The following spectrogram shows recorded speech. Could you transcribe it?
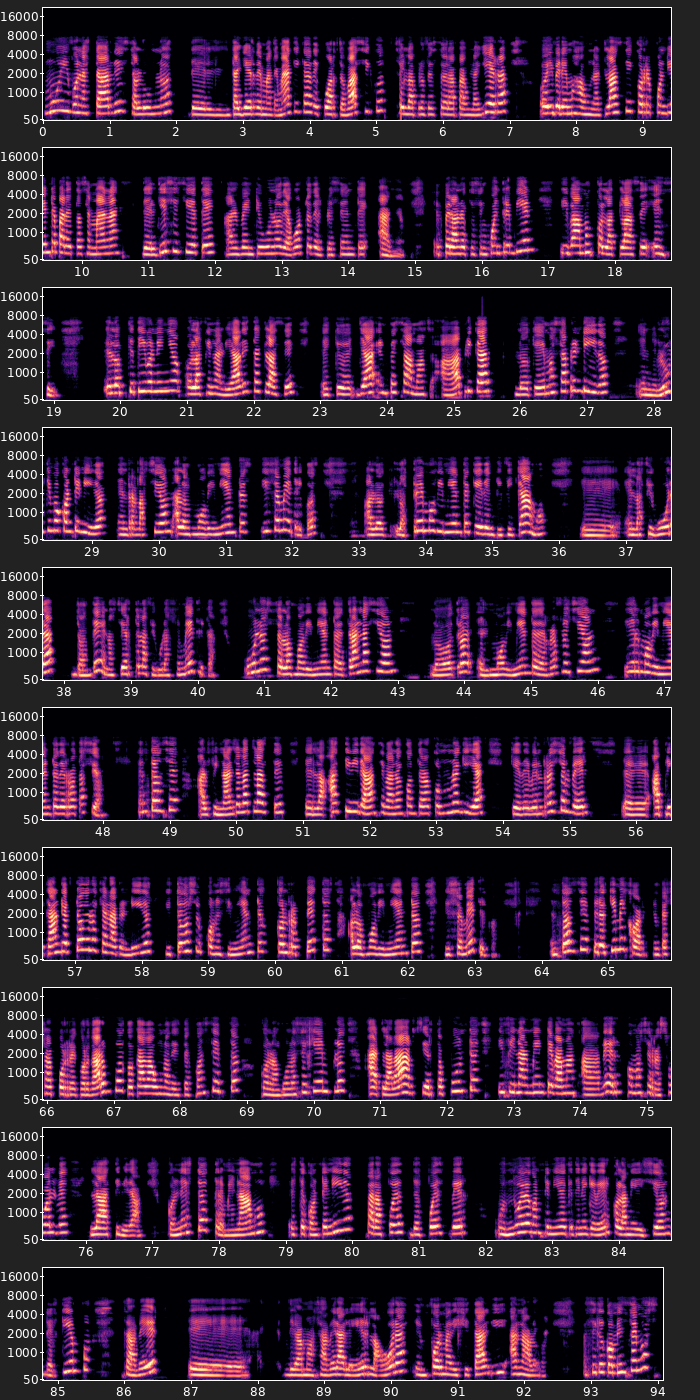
Muy buenas tardes, alumnos del taller de matemática de cuarto básico. Soy la profesora Paula Guerra. Hoy veremos a una clase correspondiente para esta semana del 17 al 21 de agosto del presente año. Esperando que se encuentren bien y vamos con la clase en sí. El objetivo, niños, o la finalidad de esta clase es que ya empezamos a aplicar lo que hemos aprendido en el último contenido en relación a los movimientos isométricos, a los tres movimientos que identificamos eh, en la figura 2D, ¿no es cierto? La figura geométrica. Uno son los movimientos de traslación, lo otro el movimiento de reflexión y el movimiento de rotación. Entonces, al final de la clase, en la actividad se van a encontrar con una guía que deben resolver eh, aplicando todo lo que han aprendido y todos sus conocimientos con respecto a los movimientos isométricos. Entonces, pero qué mejor empezar por recordar un poco cada uno de estos conceptos con algunos ejemplos, aclarar ciertos puntos y finalmente vamos a ver cómo se resuelve la actividad. Con esto terminamos este contenido para pues, después ver un nuevo contenido que tiene que ver con la medición del tiempo, saber, eh, digamos, saber a leer la hora en forma digital y análoga. Así que comencemos.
